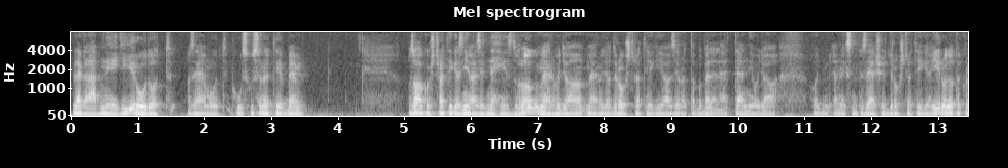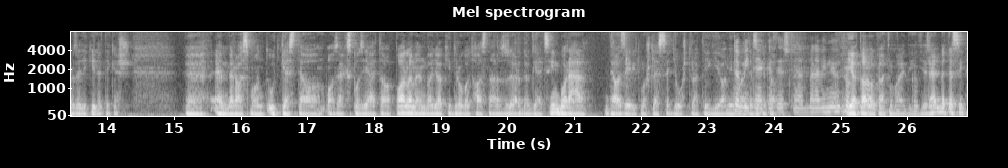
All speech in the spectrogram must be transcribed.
legalább négy íródott az elmúlt 20-25 évben, az alkoholstratégia az nyilván ez egy nehéz dolog, mert hogy a, mert hogy a drogstratégia azért ott abba bele lehet tenni, hogy, a, hogy emlékszem, az első drogstratégia íródott, akkor az egyik illetékes ember azt mondta, úgy kezdte a, az expoziát a parlamentbe, hogy aki drogot használ, az az ördöggel cimborál, de azért itt most lesz egy jó stratégia, ami Több majd ezeket a lehet belevinni a fiatalokat majd így kapcsán. rendbe teszi.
